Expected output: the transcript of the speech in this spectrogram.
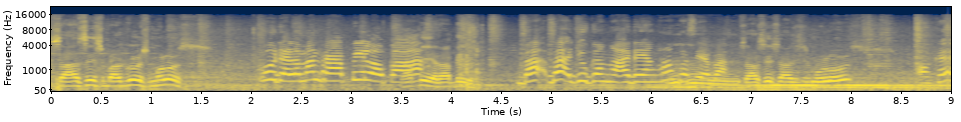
Sasis bagus, mulus. Uh, daleman rapi loh Pak. Rapi, rapi. Mbak, Mbak juga nggak ada yang keropos ya Pak? Hmm, Sasis-sasis mulus. Oke.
